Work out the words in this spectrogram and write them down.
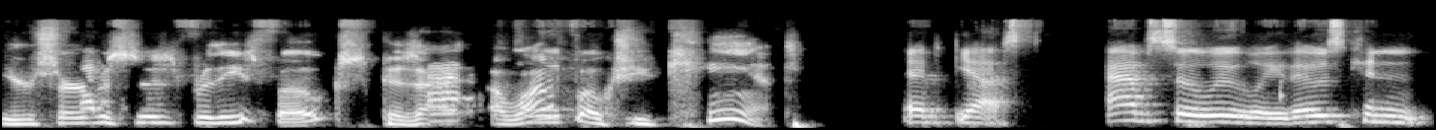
your services for these folks because a lot of folks you can't yes, absolutely. Those can,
